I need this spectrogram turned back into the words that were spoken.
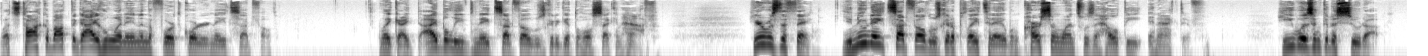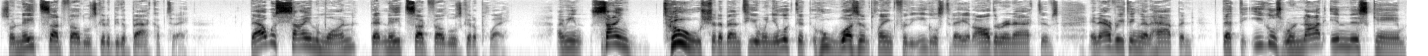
let's talk about the guy who went in in the fourth quarter, Nate Sudfeld. Like, I, I believed Nate Sudfeld was going to get the whole second half. Here was the thing you knew Nate Sudfeld was going to play today when Carson Wentz was a healthy inactive. He wasn't going to suit up. So Nate Sudfeld was going to be the backup today. That was sign one that Nate Sudfeld was going to play. I mean, sign two should have been to you when you looked at who wasn't playing for the Eagles today and all their inactives and everything that happened. That the Eagles were not in this game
